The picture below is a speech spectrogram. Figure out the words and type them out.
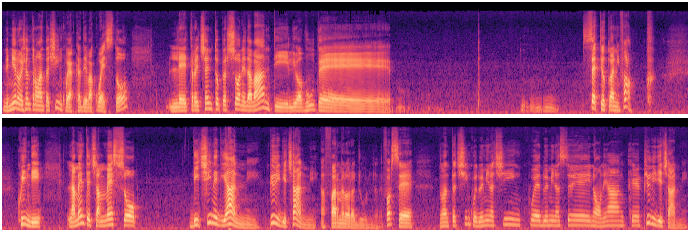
Nel 1995 accadeva questo. Le 300 persone davanti le ho avute 7-8 anni fa. Quindi la mente ci ha messo decine di anni, più di dieci anni a farmelo raggiungere. Forse 95, 2005, 2006, no, neanche, più di dieci anni.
